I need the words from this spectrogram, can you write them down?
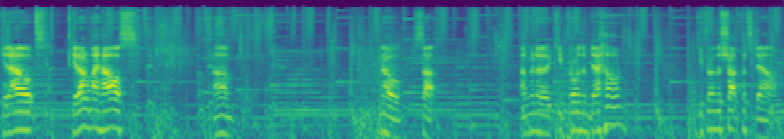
Get out. Get out of my house. Um. No, stop. I'm gonna keep throwing them down. Keep throwing the shot puts down.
